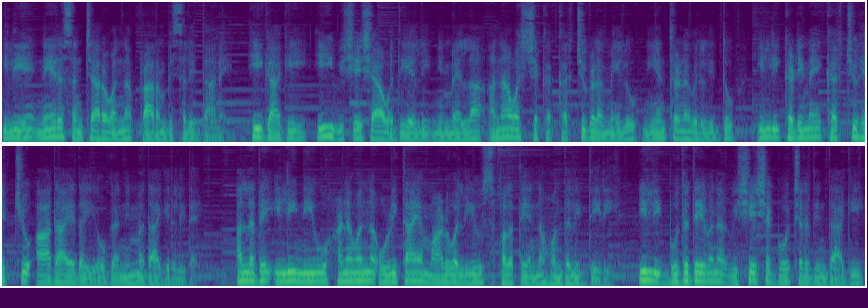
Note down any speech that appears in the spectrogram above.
ಇಲ್ಲಿಯೇ ನೇರ ಸಂಚಾರವನ್ನ ಪ್ರಾರಂಭಿಸಲಿದ್ದಾನೆ. ಹೀಗಾಗಿ, ಈ ವಿಶೇಷ ಅವಧಿಯಲ್ಲಿ ನಿಮ್ಮೆಲ್ಲ ಅನಾವಶ್ಯಕ ಖರ್ಚುಗಳ ಮೇಲೂ ನಿಯಂತ್ರಣವಿರಲಿದ್ದು, ಇಲ್ಲಿ ಕಡಿಮೆ ಖರ್ಚು ಹೆಚ್ಚು ಆದಾಯದ ಯೋಗ ನಿಮ್ಮದಾಗಿರಲಿದೆ. ಅಲ್ಲದೆ, ಇಲ್ಲಿ ನೀವು ಹಣವನ್ನ ಉಳಿತಾಯ ಮಾಡುವಲ್ಲಿಯೂ ಸಫಲತೆಯನ್ನ ಹೊಂದಲಿದ್ದೀರಿ. ಇಲ್ಲಿ ಬುಧದೇವನ ವಿಶೇಷ ಗೋಚರದಿಂದಾಗಿ,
